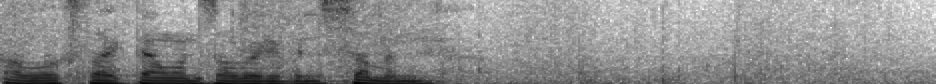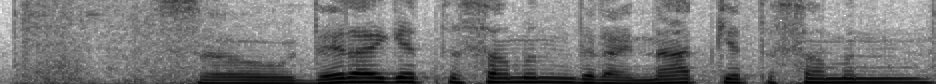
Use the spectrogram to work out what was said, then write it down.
Oh, looks like that one's already been summoned. So, did I get the summon? Did I not get the summon?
